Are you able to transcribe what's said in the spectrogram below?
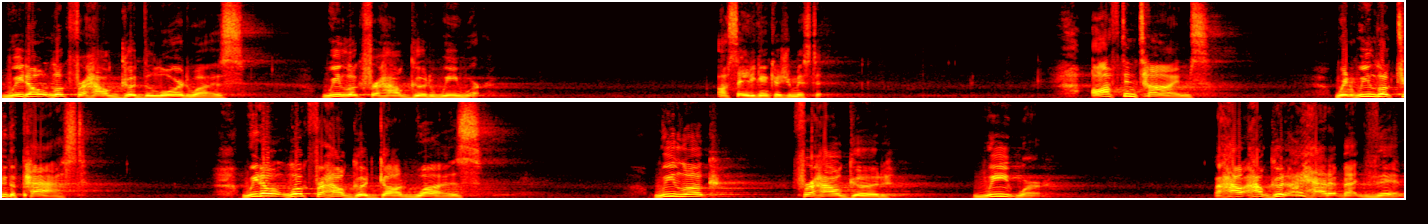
we don't look for how good the Lord was, we look for how good we were. I'll say it again because you missed it. Oftentimes, when we look to the past, we don't look for how good God was. We look for how good we were. How, how good I had it back then.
